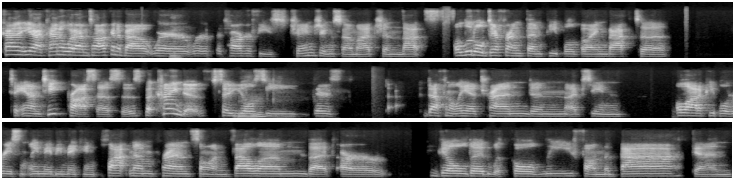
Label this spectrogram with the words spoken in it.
kind of yeah, kind of what I'm talking about where where photography is changing so much and that's a little different than people going back to to antique processes, but kind of. So you'll Mhm. see there's definitely a trend and I've seen a lot of people recently maybe making platinum prints on vellum that are gilded with gold leaf on the back and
